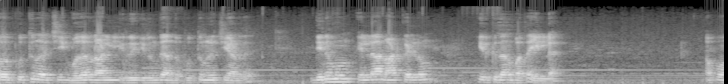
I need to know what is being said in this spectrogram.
ஒரு புத்துணர்ச்சி முதல் நாளில் இரு இருந்து அந்த புத்துணர்ச்சியானது தினமும் எல்லா நாட்களிலும் இருக்குதான்னு பார்த்தா இல்லை. அப்போ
